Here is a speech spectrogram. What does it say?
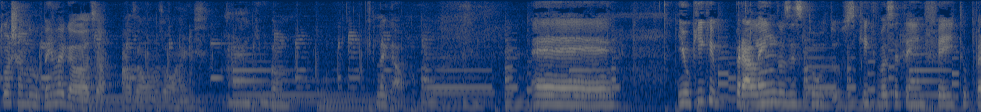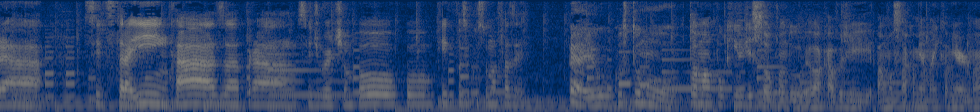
tô achando bem legal as, as aulas online. Ai, que bom. Que legal. É, E o que, que para além dos estudos, o que, que você tem feito para se distrair em casa, para se divertir um pouco? O que, que você costuma fazer? É, eu costumo tomar um pouquinho de sol quando eu acabo de almoçar com a minha mãe e com a minha irmã.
